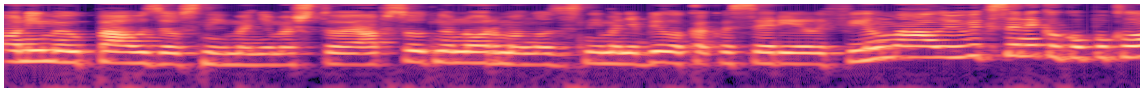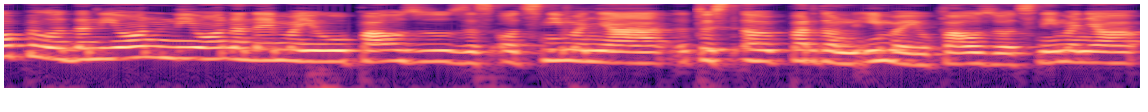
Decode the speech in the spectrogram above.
oni imaju pauze u snimanjima, što je apsolutno normalno za snimanje bilo kakve serije ili filma, ali uvijek se nekako poklopilo da ni on ni ona nemaju pauzu za, od snimanja, to jest, a, pardon, imaju pauzu od snimanja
